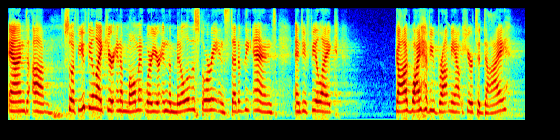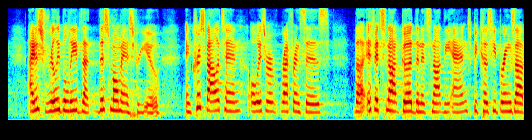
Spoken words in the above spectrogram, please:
And um, so, if you feel like you're in a moment where you're in the middle of the story instead of the end, and you feel like God, why have you brought me out here to die? I just really believe that this moment is for you. And Chris Valentin always re- references the if it's not good, then it's not the end, because he brings up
